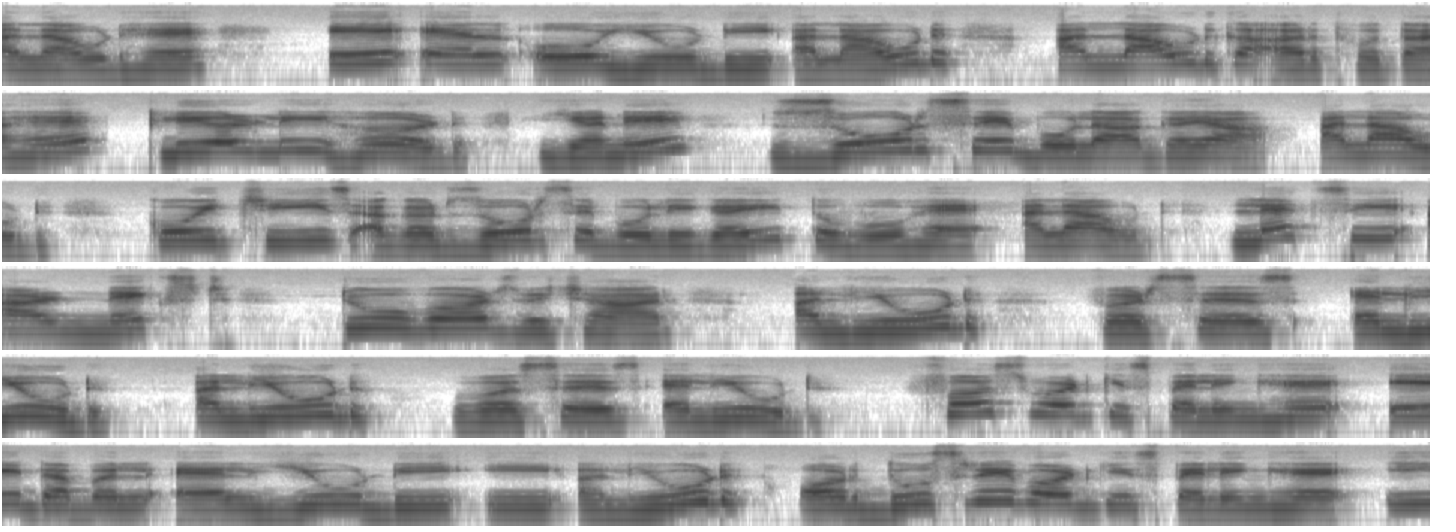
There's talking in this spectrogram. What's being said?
अलाउड है A L O U D aloud aloud का अर्थ होता है क्लियरली हर्ड यानी ज़ोर से बोला गया अलाउड कोई चीज़ अगर ज़ोर से बोली गई तो वो है allowed let's see are next two words which are allude versus elude allude versus elude first word की स्पेलिंग है A double L U D E allude और दूसरे वर्ड की स्पेलिंग है E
